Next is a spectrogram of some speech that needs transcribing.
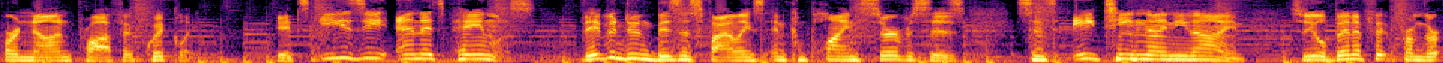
or nonprofit quickly. It's easy and it's painless. They've been doing business filings and compliance services since 1899, so you'll benefit from their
